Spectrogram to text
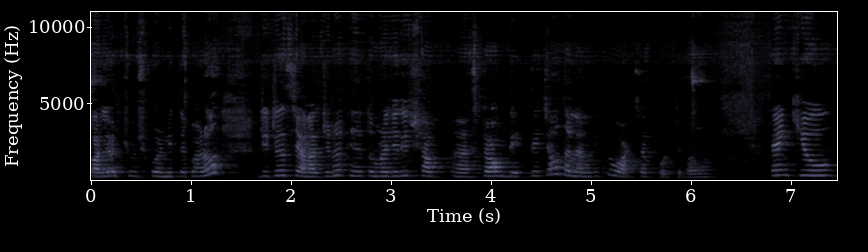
কালার চুজ করে নিতে পারো। ডিটেলস জানার জন্য কিন্তু তোমরা যদি সব স্টক দেখতে চাও, তাহলে আমাকে একটু হোয়াটসঅ্যাপ করতে পারো। Thank you.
